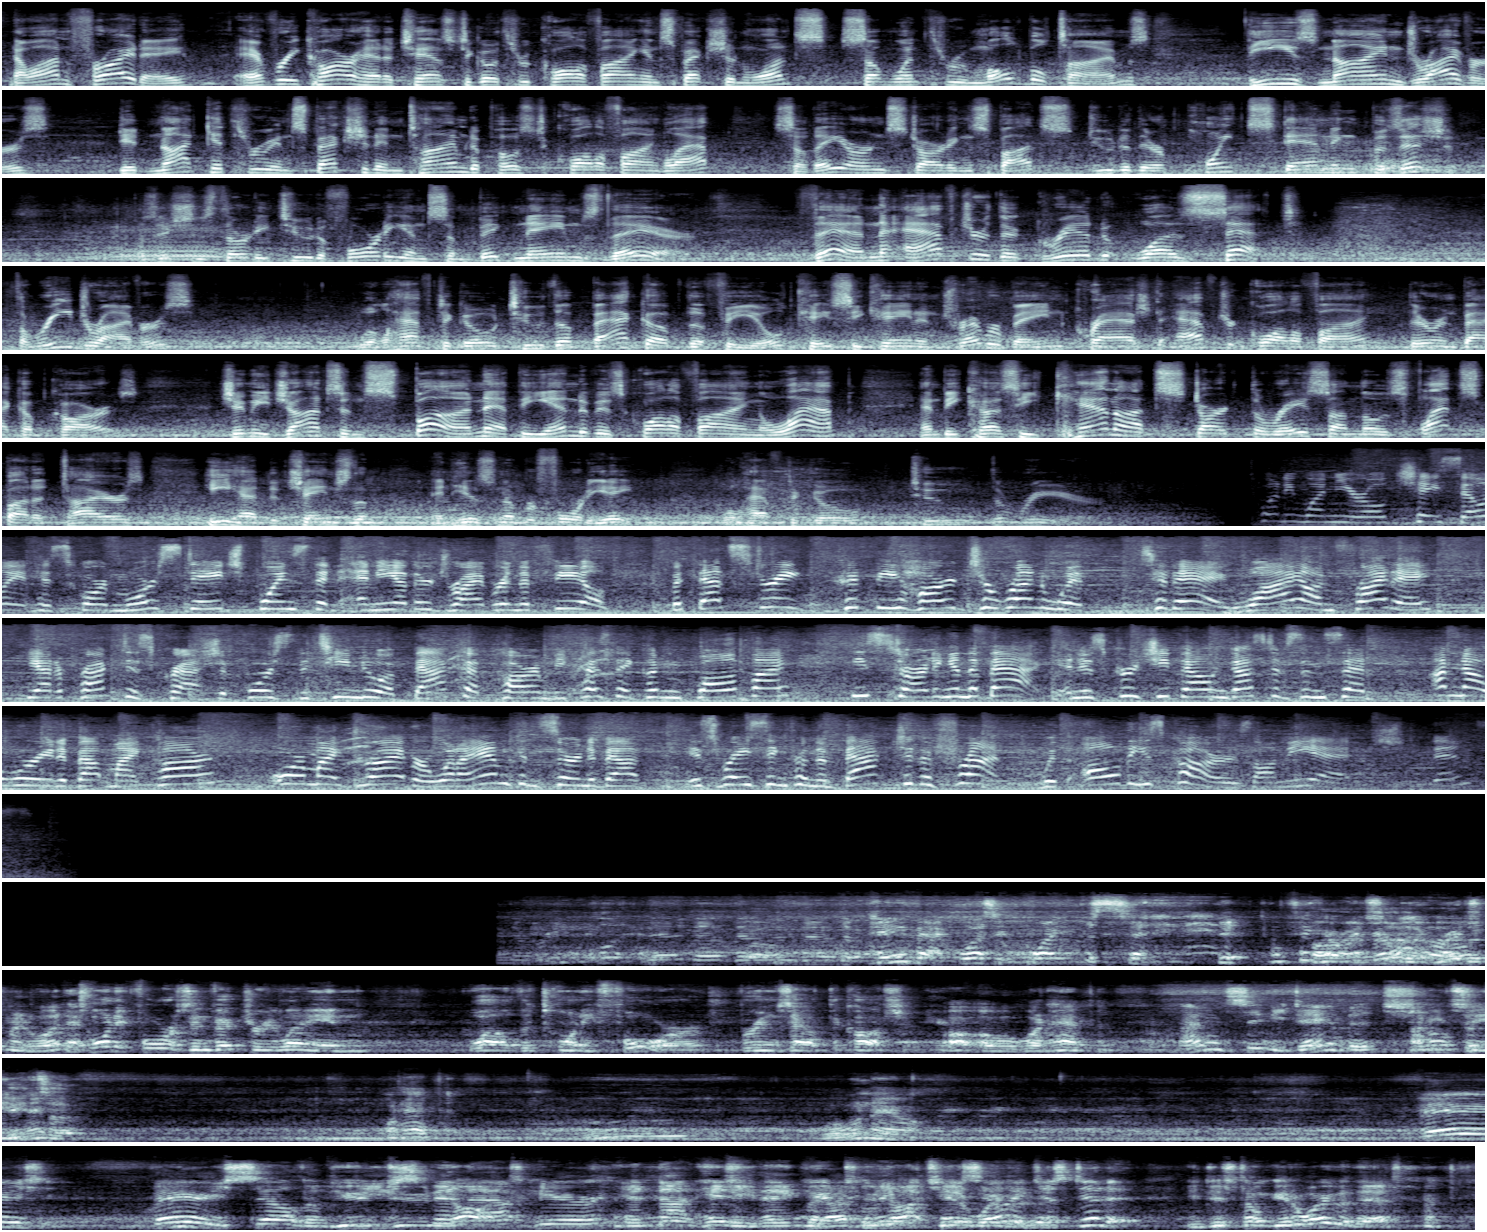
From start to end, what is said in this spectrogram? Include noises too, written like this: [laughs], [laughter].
Now on Friday, every car had a chance to go through qualifying inspection once. Some went through multiple times. These nine drivers did not get through inspection in time to post a qualifying lap, so they earned starting spots due to their point standing position. Positions 32 to 40 and some big names there. Then, after the grid was set, three drivers will have to go to the back of the field. Kasey Kahne and Trevor Bayne crashed after qualifying. They're in backup cars. Jimmie Johnson spun at the end of his qualifying lap, and because he cannot start the race on those flat spotted tires, he had to change them, and his number 48 will have to go to the rear. 21-year-old Chase Elliott has scored more stage points than any other driver in the field. But that streak could be hard to run with today. Why? On Friday, he had a practice crash that forced the team to a backup car, and because they couldn't qualify, he's starting in the back. And his crew chief, Alan Gustafson, said, I'm not worried about my car or my driver. What I am concerned about is racing from the back to the front with all these cars on the edge. Payback wasn't quite the same. I think All I right, so remember Richmond, wasn't it? 24 is in victory lane, while the 24 brings out the caution here. Uh-oh, what happened? I don't see any damage. I don't It's see it's anything. a- What happened? Whoa now. Very, very seldom You do you do spin not. out here and not hit anything, but You I do believe not get Chase away Elliott with just did it. You just don't get away with that. [laughs]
